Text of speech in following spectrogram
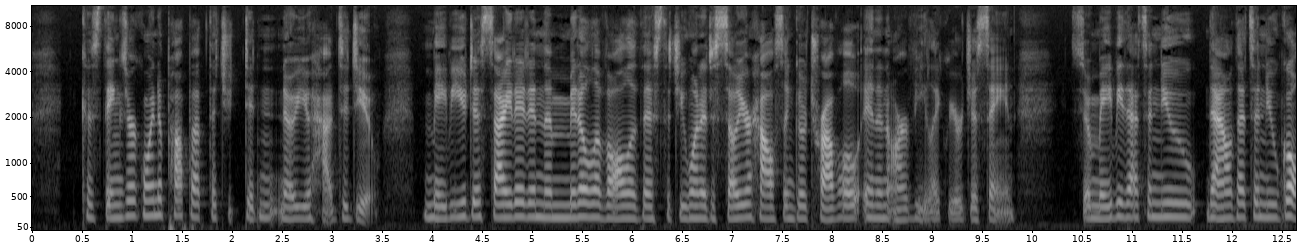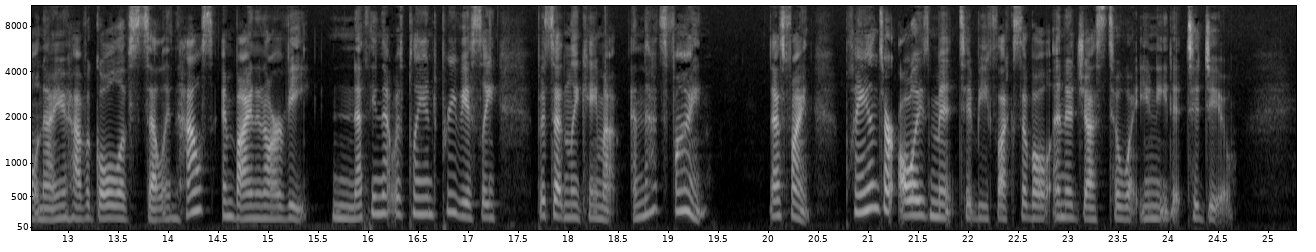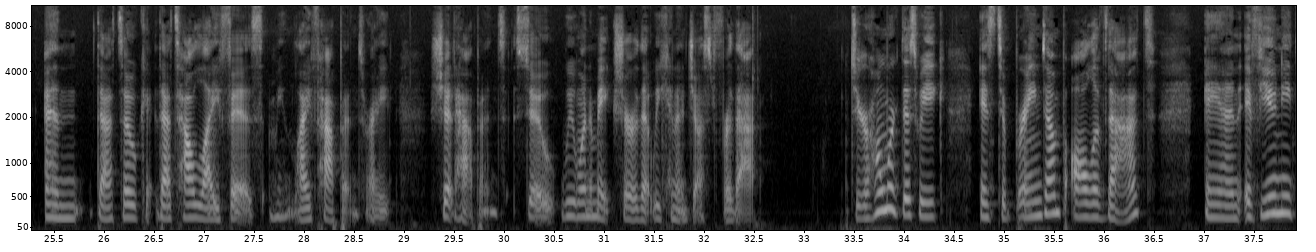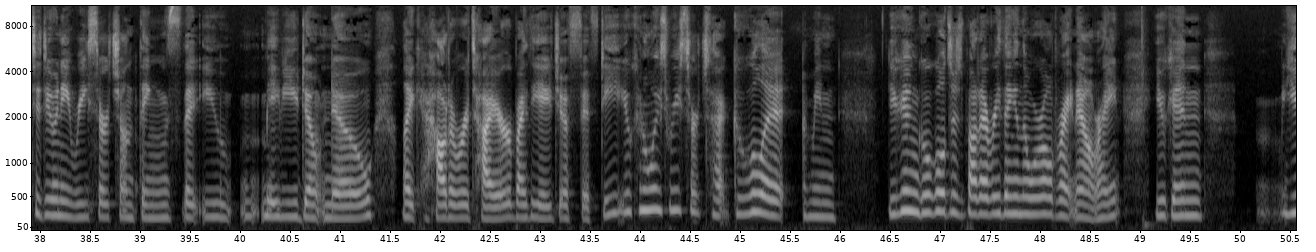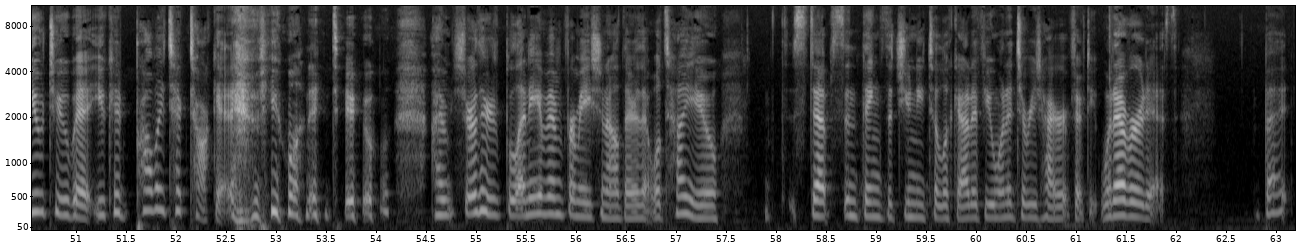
because things are going to pop up that you didn't know you had to do. Maybe you decided in the middle of all of this that you wanted to sell your house and go travel in an RV, like we were just saying. So maybe that's a new, now that's a new goal. Now you have a goal of selling the house and buying an RV. Nothing that was planned previously, but suddenly came up. And that's fine. That's fine. Plans are always meant to be flexible and adjust to what you need it to do. And that's okay. That's how life is. I mean, life happens, right? Shit happens. So we want to make sure that we can adjust for that. So, your homework this week is to brain dump all of that. And if you need to do any research on things that you maybe you don't know, like how to retire by the age of 50, you can always research that. Google it. I mean, you can Google just about everything in the world right now, right? You can mm, YouTube it. You could probably TikTok it if you wanted to. I'm sure there's plenty of information out there that will tell you steps and things that you need to look at if you wanted to retire at 50, whatever it is. But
